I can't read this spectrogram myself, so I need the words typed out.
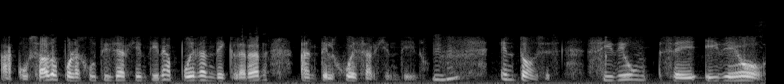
acusados por la justicia argentina puedan declarar ante el juez argentino. Entonces, si de un, se ideó,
